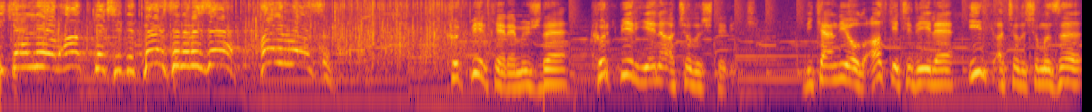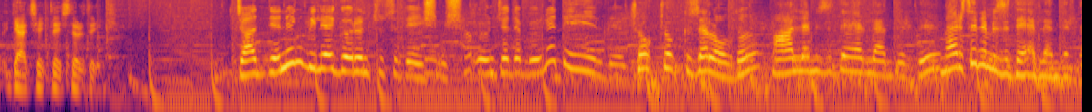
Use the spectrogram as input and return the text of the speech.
Dikenli yol alt geçidi Mersin'imize hayırlı olsun. 41 kere müjde, 41 yeni açılış dedik. Dikenli Yol alt geçidiyle ilk açılışımızı gerçekleştirdik. Caddenin bile görüntüsü değişmiş. Önce de böyle değildi. Çok çok güzel oldu. Mahallemizi değerlendirdi. Mersin'imizi değerlendirdi.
